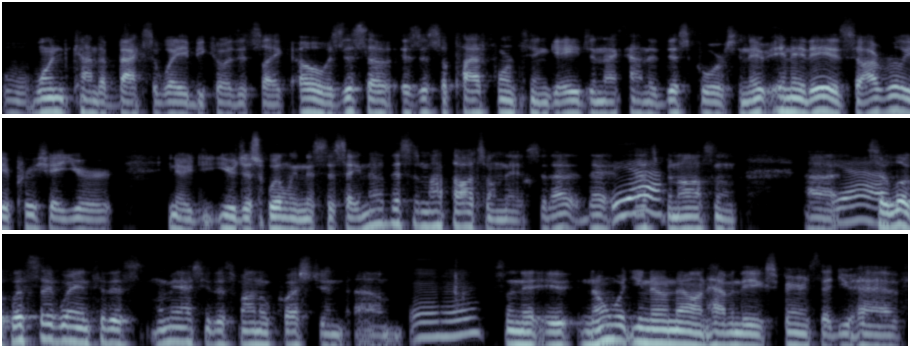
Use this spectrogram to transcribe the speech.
one kind of backs away because it's like, oh, is this a is this a platform to engage in that kind of discourse? And it and it is. So I really appreciate your, you know, your just willingness to say, no, this is my thoughts on this. So that that Yeah. that's been awesome. Uh, Yeah. So look, let's segue into this. Let me ask you this final question. Um, hmm so it, knowing what you know now and having the experience that you have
